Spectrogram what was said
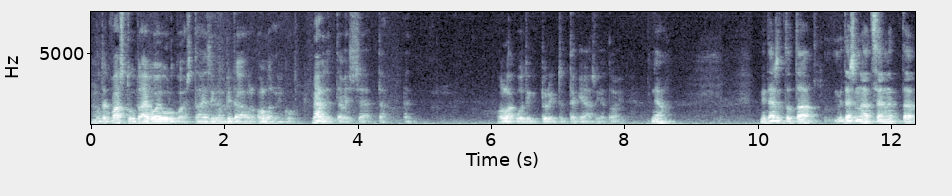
mutta vastuuta ei voi ulkoistaa ja silloin pitää olla, olla niin kuin näytettävissä, että ollaan kuitenkin pyritty tekemään asiat oikein. Joo. Miten sä, tota, miten sä näet sen, että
